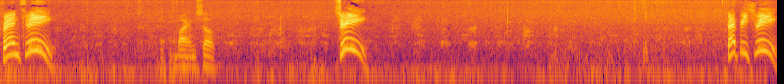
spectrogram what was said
Friend Tree! By himself. Tree! Peppy Tree!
